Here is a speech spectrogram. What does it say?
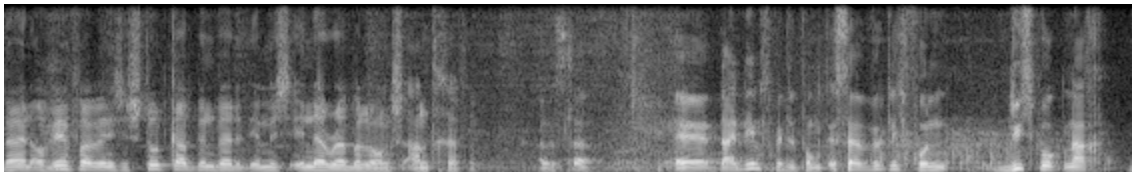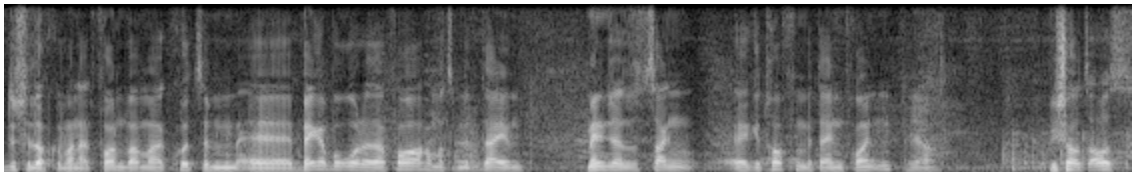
Nein, auf jeden Fall, wenn ich in Stuttgart bin, werdet ihr mich in der Rebel Lounge antreffen. Alles klar. Äh, dein Lebensmittelpunkt ist ja wirklich von Duisburg nach Düsseldorf gewandert. Vorhin waren wir kurz im äh, Bäckerbüro oder davor, haben uns mit deinen Managern sozusagen äh, getroffen, mit deinen Freunden. Ja. Wie schaut's aus?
